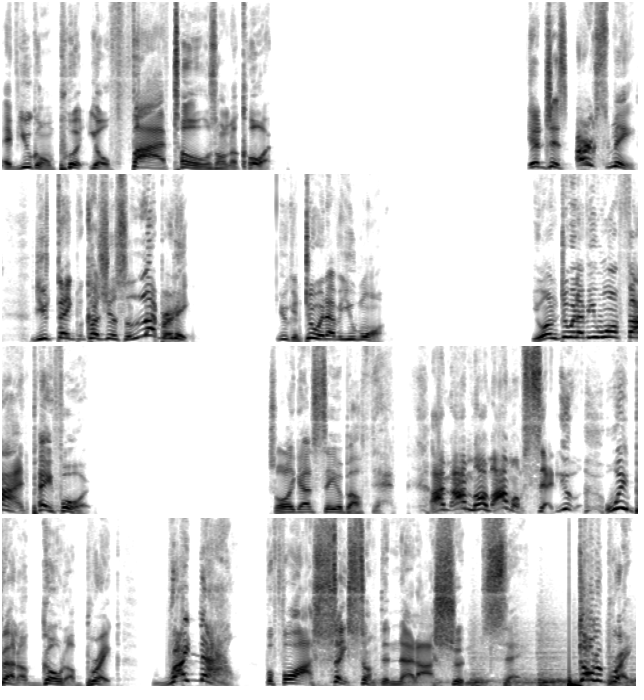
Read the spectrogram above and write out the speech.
if you gonna put your five toes on the court. It just irks me. You think because you're a celebrity, you can do whatever you want. You want to do whatever you want? Fine, pay for it. That's all I got to say about that. I'm, I'm, I'm, I'm upset. You, we better go to break right now before I say something that I shouldn't say. Go to break.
